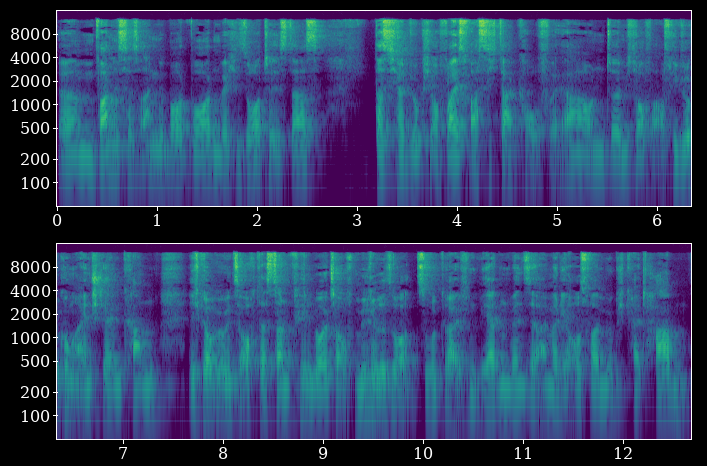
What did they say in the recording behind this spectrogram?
ähm, wann ist das angebaut worden, welche Sorte ist das dass ich halt wirklich auch weiß, was ich da kaufe, ja, und äh, mich darauf auf die Wirkung einstellen kann. Ich glaube übrigens auch, dass dann viele Leute auf mildere Sorten zurückgreifen werden, wenn sie einmal die Auswahlmöglichkeit haben.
